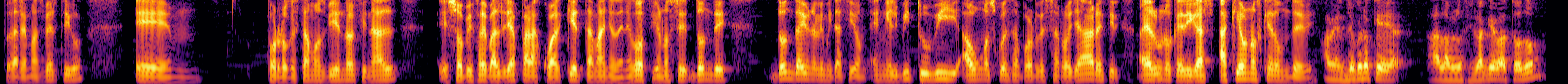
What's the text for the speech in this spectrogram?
puede darle más vértigo. Eh, por lo que estamos viendo al final, eh, Shopify valdría para cualquier tamaño de negocio. No sé dónde, dónde hay una limitación. En el B2B aún os cuesta por desarrollar, es decir, hay alguno que digas, aquí aún nos queda un debe. A ver, yo creo que a la velocidad que va todo,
